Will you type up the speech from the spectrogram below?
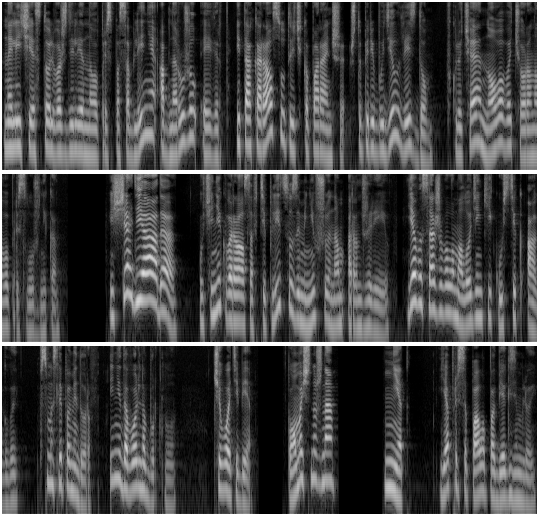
Наличие столь вожделенного приспособления обнаружил Эверт и так орал с утречка пораньше, что перебудил весь дом, включая нового черного прислужника. «Ища Диада!» Ученик ворвался в теплицу, заменившую нам оранжерею. Я высаживала молоденький кустик агвы, в смысле помидоров, и недовольно буркнула. «Чего тебе? Помощь нужна?» «Нет». Я присыпала побег землей.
